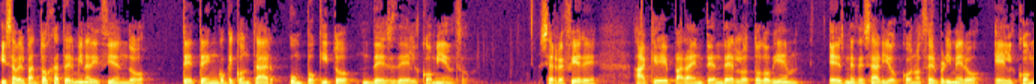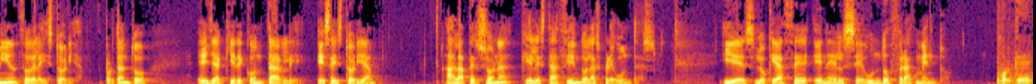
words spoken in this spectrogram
Isabel Pantoja termina diciendo, te tengo que contar un poquito desde el comienzo. Se refiere a que para entenderlo todo bien es necesario conocer primero el comienzo de la historia. Por tanto, ella quiere contarle esa historia a la persona que le está haciendo las preguntas. Y es lo que hace en el segundo fragmento. Porque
